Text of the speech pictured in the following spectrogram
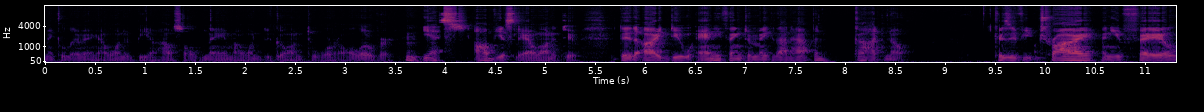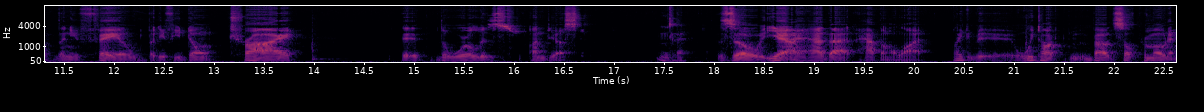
make a living. I wanted to be a household name. I wanted to go on tour all over. Yes, obviously, I wanted to. Did I do anything to make that happen? God, no. Because if you try and you fail, then you failed. But if you don't try, it, the world is unjust. Okay. So yeah, I had that happen a lot. Like uh, we talked about self-promoting.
